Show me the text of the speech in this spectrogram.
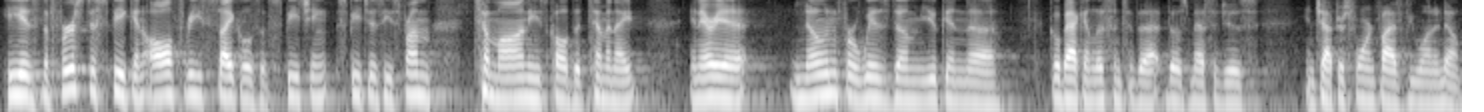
He is the first to speak in all three cycles of speeching, speeches. He's from Teman. He's called the Temanite, an area known for wisdom. You can uh, go back and listen to that, those messages in chapters 4 and 5 if you want to know.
